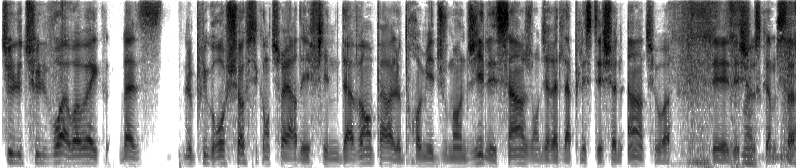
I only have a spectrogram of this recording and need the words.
tu, le- tu le vois, ouais, ouais. Bah, le plus gros choc, c'est quand tu regardes des films d'avant, par le premier Jumanji, les singes, on dirait de la PlayStation 1, tu vois, des, des choses comme ça.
